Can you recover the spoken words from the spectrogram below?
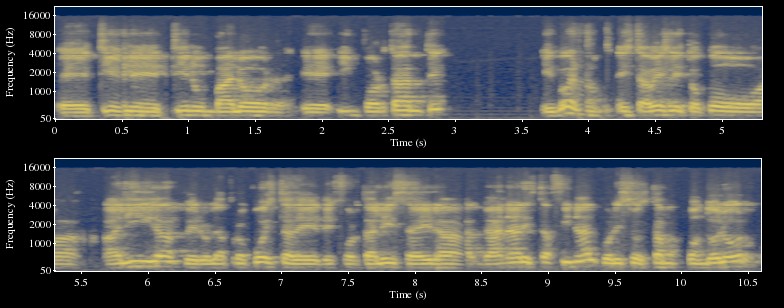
eh, tiene, tiene un valor eh, importante. Y bueno, esta vez le tocó a, Liga, pero la propuesta de, Fortaleza era ganar esta final, por eso estamos con dolor,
